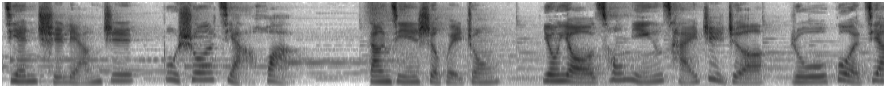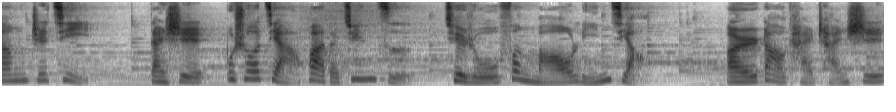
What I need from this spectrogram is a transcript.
坚持良知、不说假话？当今社会中，拥有聪明才智者如过江之鲫，但是不说假话的君子却如凤毛麟角。而道楷禅师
